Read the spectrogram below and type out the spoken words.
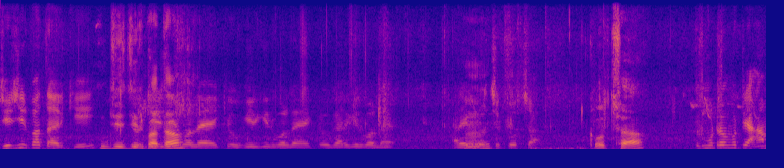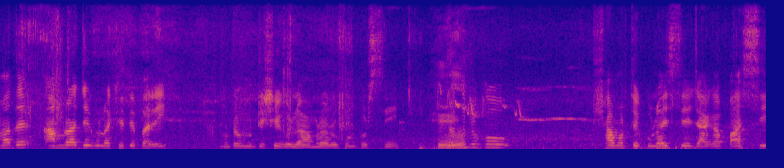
জিরজির পাতা আর কি। জিজির পাতা। বলে কেউ গিরগির বলে কেউ গার্গির বলে আর এগুলো হচ্ছে কোচা। কোচা। মোটামুটি আমাদের আমরা যেগুলো খেতে পারি মোটামুটি সেগুলো আমরা রোপণ করছি। যতটুকু সামর্থ্যে কুলাইছে জায়গা পাচ্ছি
